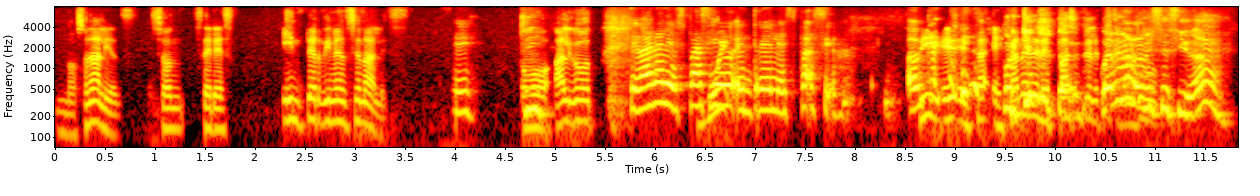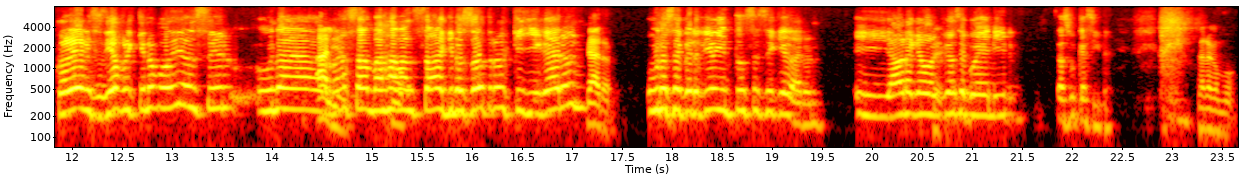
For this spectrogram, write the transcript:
no son aliens, son seres interdimensionales. Sí. Como algo... Se van al espacio entre el espacio. Sí, e, está, están en el espacio entre el espacio. ¿Cuál era la necesidad? ¿Cuál era la necesidad? ¿Por qué no podían ser una raza más avanzada que nosotros que llegaron? Claro uno se perdió y entonces se quedaron. Y ahora que volvió se pueden ir a su casita. Claro, como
